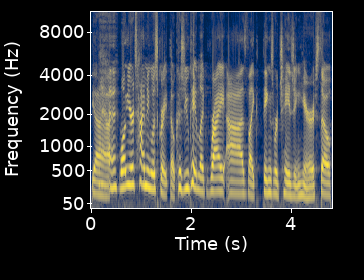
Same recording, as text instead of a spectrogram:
yeah." well, your timing was great though, because you came like right as like things were changing here. So,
